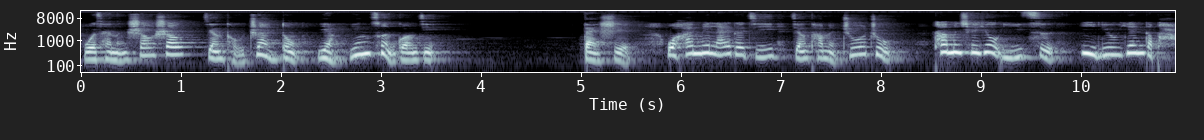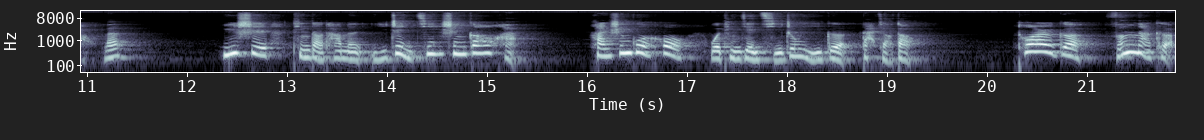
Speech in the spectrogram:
我才能稍稍将头转动两英寸光景。但是。我还没来得及将他们捉住，他们却又一次一溜烟的跑了。于是听到他们一阵尖声高喊，喊声过后，我听见其中一个大叫道：“托尔格，冯纳克！”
